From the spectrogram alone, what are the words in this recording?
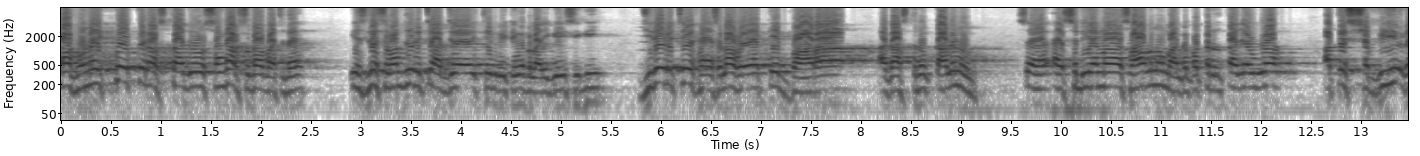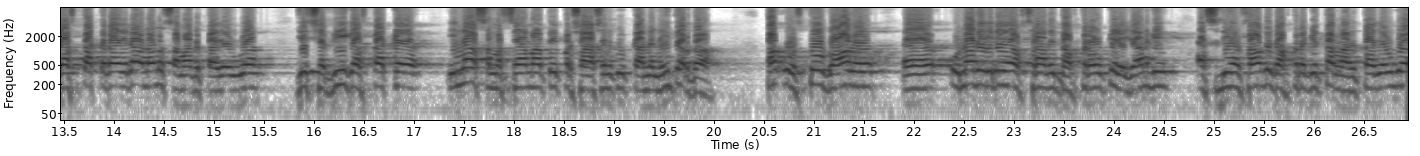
ਤਾਂ ਹੁਣ ਇੱਕੋ ਇੱਕ ਰਸਤਾ ਜੋ ਸੰਘਰਸ਼ ਦਾ ਬਚਦਾ ਇਸ ਦੇ ਸੰਬੰਧ ਵਿੱਚ ਅੱਜ ਇੱਥੇ ਮੀਟਿੰਗ ਬੁਲਾਈ ਗਈ ਸੀਗੀ, ਜਿਹਦੇ ਵਿੱਚ ਇਹ ਫੈਸਲਾ ਹੋਇਆ ਕਿ 12 ਅਗਸਤ ਨੂੰ ਕੱਲ ਨੂੰ ਐਸਡੀਐਮ ਸਾਹਿਬ ਨੂੰ ਮੰਗ ਪੱਤਰ ਦਿੱਤਾ ਜਾਊਗਾ। ਅਤੇ 26 ਅਗਸਤ ਤੱਕ ਦਾ ਜਿਹੜਾ ਉਹਨਾਂ ਨੂੰ ਸਮਾਂ ਦਿੱਤਾ ਜਾਊਗਾ। ਜੇ 26 ਅਗਸਤ ਤੱਕ ਇਹਨਾਂ ਸਮੱਸਿਆਵਾਂ ਤੇ ਪ੍ਰਸ਼ਾਸਨ ਕੋਈ ਕੰਨ ਨਹੀਂ ਧਰਦਾ, ਤਾਂ ਉਸ ਤੋਂ ਬਾਅਦ ਉਹਨਾਂ ਦੇ ਜਿਹੜੇ ਅਫਸਰਾਂ ਦੇ ਦਫ਼ਤਰ ਆ, ਉਹ ਘੇਰੇ ਜਾਣਗੇ। ਐਸਡੀਐਮ ਸਾਹਿਬ ਦੇ ਦਫ਼ਤਰ ਅੱਗੇ ਧਰਨਾ ਦਿੱਤਾ ਜਾਊਗਾ।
